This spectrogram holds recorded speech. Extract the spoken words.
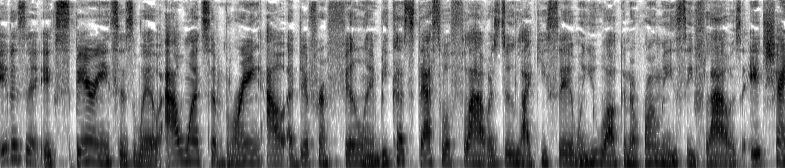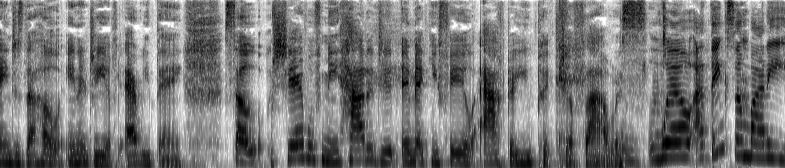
it is an experience as well. I want to bring out a different feeling because that's what flowers do. Like you said, when you walk in a room and you see flowers, it changes the whole energy of everything. So, share with me, how did it make you feel after you picked your flowers? Well, I think somebody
